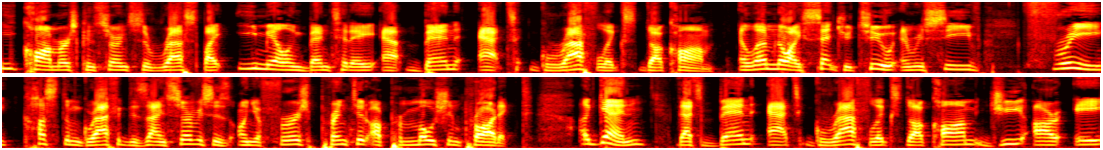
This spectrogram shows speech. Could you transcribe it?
e-commerce concerns to rest by emailing Ben today at ben at graflix.com and let him know I sent you to and receive free custom graphic design services on your first printed or promotion product. Again, that's ben at graflix.com, G-R-A-F-L-I-X,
